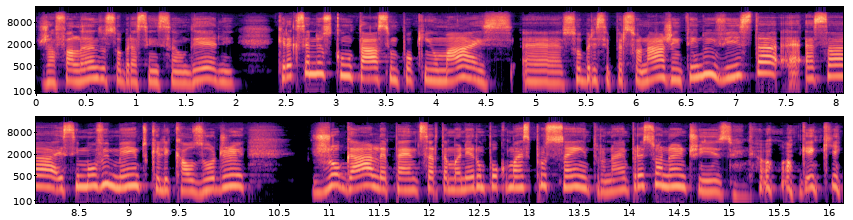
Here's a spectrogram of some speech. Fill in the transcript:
já falando sobre a ascensão dele. Queria que você nos contasse um pouquinho mais é, sobre esse personagem, tendo em vista é, essa, esse movimento que ele causou de jogar Le Pen, de certa maneira, um pouco mais para o centro, né? Impressionante isso. Então, alguém que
